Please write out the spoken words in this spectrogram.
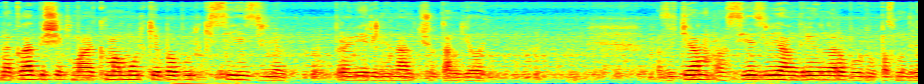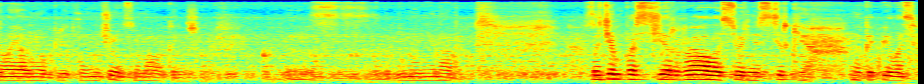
На кладбище к мамульке, бабульке съездили. Проверили, надо что там делать. Затем а, съездили Андрею на работу. Посмотрела я у него плитку. Ничего не снимала, конечно. Думаю, не надо. Затем постирала сегодня стирки накопилось.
